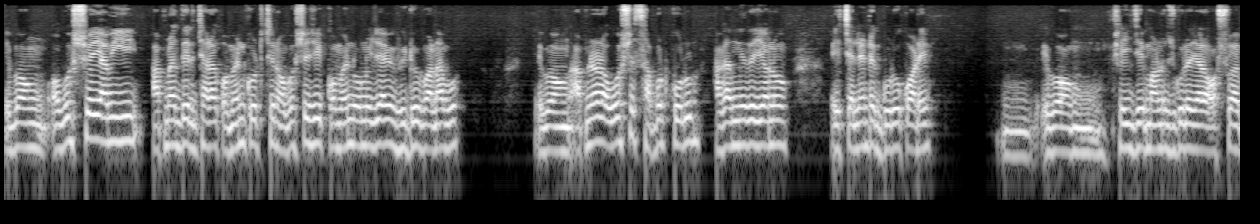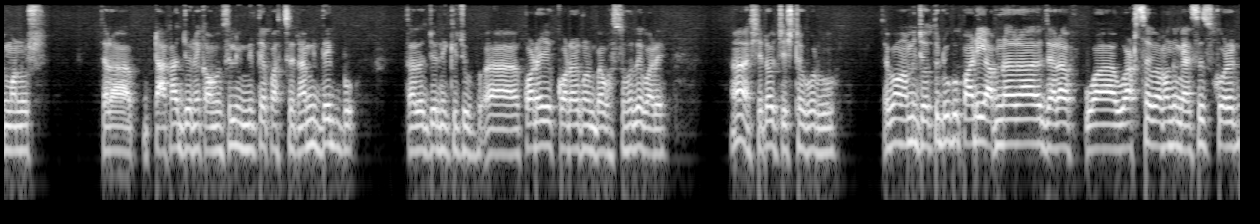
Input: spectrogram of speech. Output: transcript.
এবং অবশ্যই আমি আপনাদের যারা কমেন্ট করছেন, অবশ্যই সেই কমেন্ট অনুযায়ী আমি ভিডিও বানাবো। এবং আপনারা অবশ্যই সাপোর্ট করুন। আগামীতে যেন এই চ্যানেলটা গ্রো করে। এবং সেই যে মানুষগুলো যারা অসহায় মানুষ, যারা টাকার জন্য কাউন্সিলিং নিতে পারছেন, আমি দেখব। তাদের জন্য কিছু করে, করার কোনো ব্যবস্থা হতে পারে। হ্যাঁ সেটাও চেষ্টা করব। এবং আমি যতটুকু পারি আপনারা যারা হোয়াটসঅ্যাপে আমাকে মেসেজ করেন,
